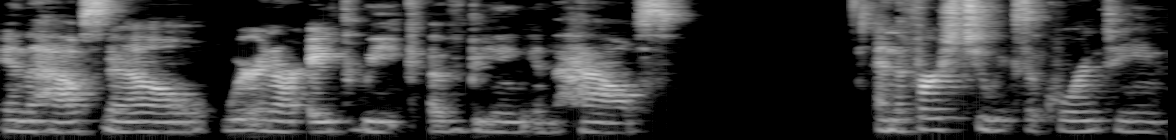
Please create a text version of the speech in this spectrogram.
in the house now. We're in our eighth week of being in the house. And the first two weeks of quarantine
